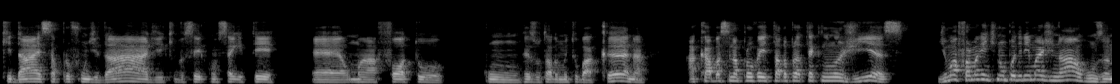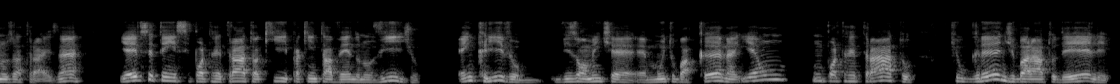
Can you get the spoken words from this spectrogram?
que dá essa profundidade, que você consegue ter é, uma foto com um resultado muito bacana, acaba sendo aproveitado para tecnologias de uma forma que a gente não poderia imaginar alguns anos atrás, né? E aí você tem esse porta-retrato aqui, para quem está vendo no vídeo, é incrível, visualmente é, é muito bacana, e é um, um porta-retrato que o grande barato dele,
